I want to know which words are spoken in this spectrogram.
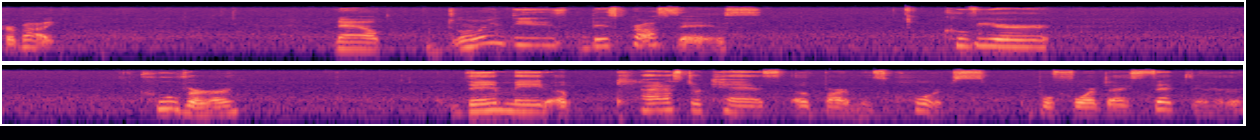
her body. Now, during these this process, Cuvier Coover then made a plaster cast of Baartman's corpse before dissecting her.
